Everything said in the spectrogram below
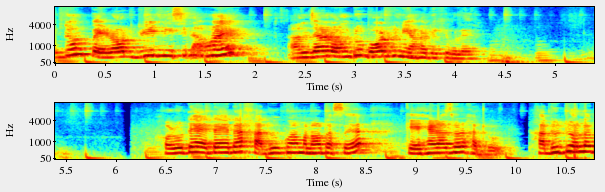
একদম পেৰট গ্ৰীণ নিচিনা হয়। আঞ্জাৰ ৰংটো বৰ ধুনীয়া হয় দেখিবলৈ। সৰুতে এটা এটা সাধু কোৱা মনত আছে কেহেৰাজৰ সাধু। সাধুটো অলপ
